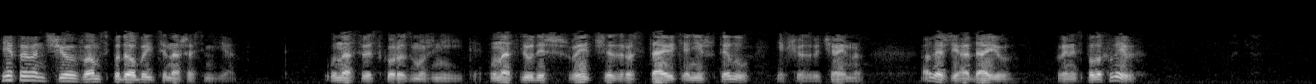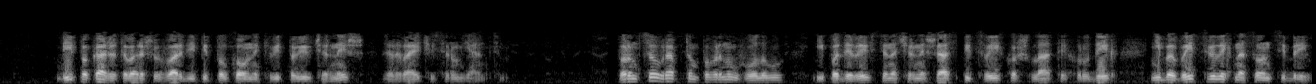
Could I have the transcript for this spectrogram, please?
Я певен, що вам сподобається наша сім'я. У нас ви скоро зможнієте. У нас люди швидше зростають, аніж в тилу, якщо звичайно. Але ж я гадаю, ви не сполохливих. Бій покаже товаришу гвардії підполковник, відповів Черниш, заливаючись рум'янцем. Воронцов раптом повернув голову і подивився на Черниша з-під своїх кошлатих, рудих, ніби вицвілих на сонці брів.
